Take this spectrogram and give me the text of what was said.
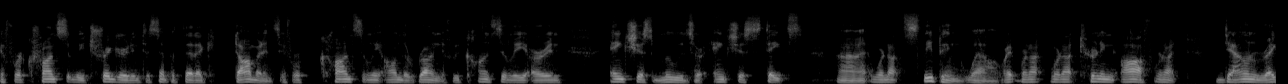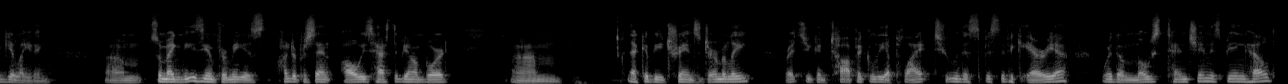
if we're constantly triggered into sympathetic dominance, if we're constantly on the run, if we constantly are in anxious moods or anxious states, uh, we're not sleeping well, right? We're not we're not turning off, we're not down regulating. Um, so magnesium for me is 100% always has to be on board. Um, that could be transdermally, right? So you can topically apply it to the specific area where the most tension is being held.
